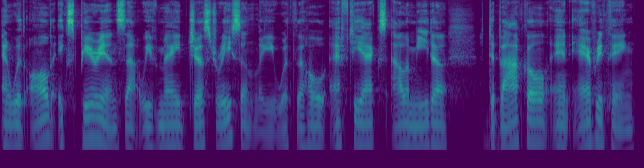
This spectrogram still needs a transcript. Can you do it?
And with all the experience that we've made just recently with the whole FTX Alameda debacle and everything,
